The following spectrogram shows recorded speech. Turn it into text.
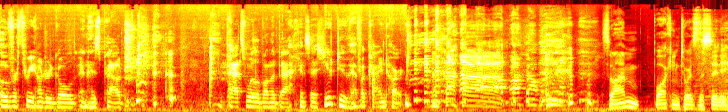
over 300 gold in his pouch. Pats Willib on the back and says, You do have a kind heart. So I'm walking towards the city.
